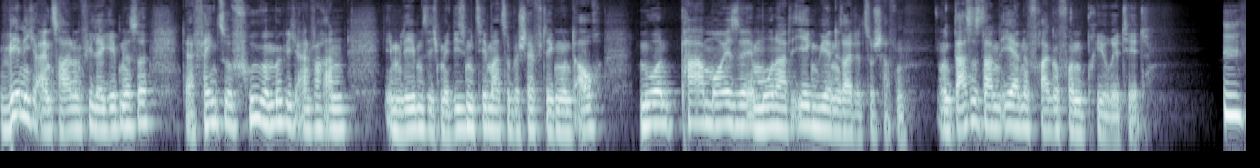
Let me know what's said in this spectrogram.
wenig einzahlen und viele Ergebnisse, der fängt so früh wie möglich einfach an, im Leben sich mit diesem Thema zu beschäftigen und auch nur ein paar Mäuse im Monat irgendwie die Seite zu schaffen. Und das ist dann eher eine Frage von Priorität. Hm,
